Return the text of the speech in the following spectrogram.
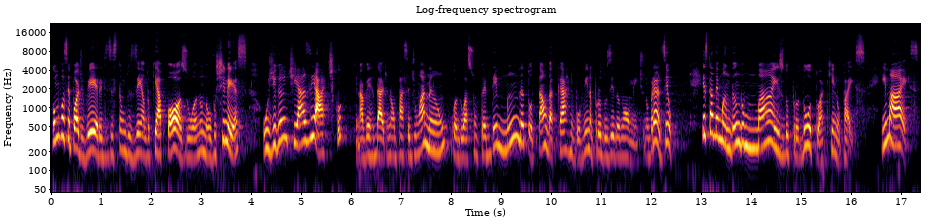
Como você pode ver, eles estão dizendo que após o Ano Novo Chinês, o gigante asiático, que na verdade não passa de um anão, quando o assunto é demanda total da carne bovina produzida anualmente no Brasil, está demandando mais do produto aqui no país. E mais,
